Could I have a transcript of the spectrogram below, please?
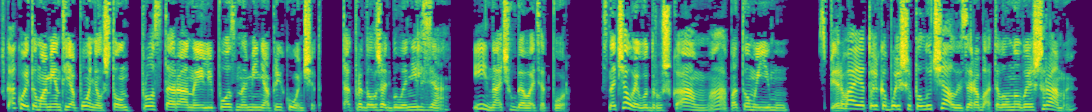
В какой-то момент я понял, что он просто рано или поздно меня прикончит. Так продолжать было нельзя. И начал давать отпор. Сначала его дружкам, а потом и ему. Сперва я только больше получал и зарабатывал новые шрамы.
